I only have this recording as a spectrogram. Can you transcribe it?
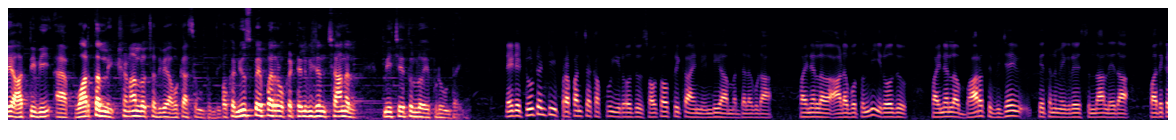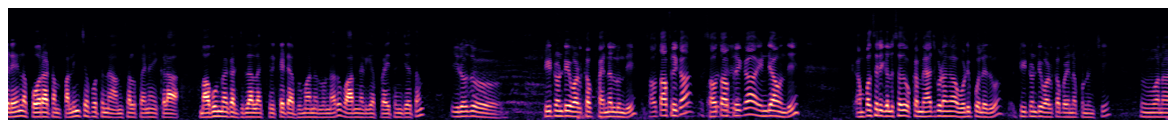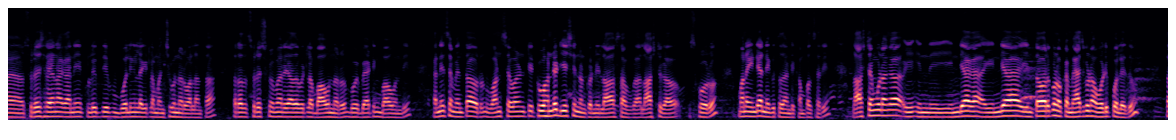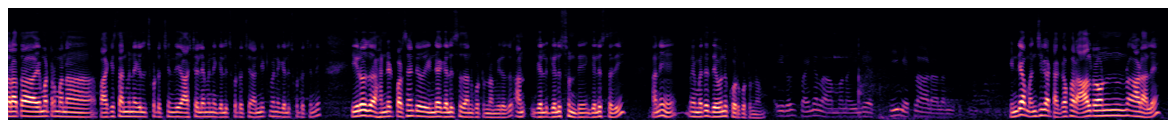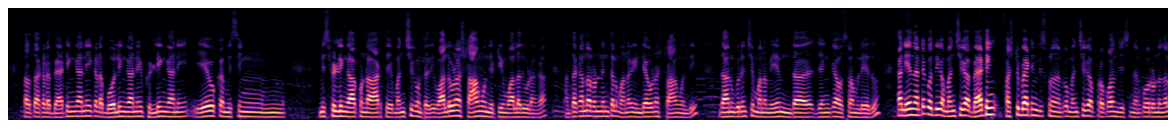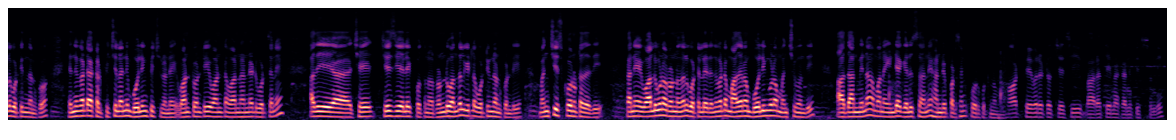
అదే RTV app వార్తల్ని క్షణాల్లో చదివే అవకాశం ఉంటుంది. ఒక న్యూస్ పేపర్ ఒక టెలివిజన్ ఛానల్ మీ చేతుల్లో ఎప్పుడూ ఉంటాయి. నేటి టూ ట్వంటీ ప్రపంచ కప్ ఈరోజు సౌత్ ఆఫ్రికా అండ్ ఇండియా మధ్యలో కూడా ఫైనల్ ఆడబోతుంది. ఈరోజు ఫైనల్లో భారత్ విజయ్ కేతనం ఎగురేస్తుందా లేదా పదికడేళ్ళ పోరాటం ఫలించబోతున్న అంశాలపైన ఇక్కడ మహబూబ్ నగర్ జిల్లాలో క్రికెట్ అభిమానులు ఉన్నారు. వారిని అడిగే ప్రయత్నం చేద్దాం. ఈరోజు T twenty world cup final ఉంది. South Africa South Africa India ఉంది. కంపల్సరీ గెలుస్తుంది. ఒక మ్యాచ్ కూడా ఓడిపోలేదు. టీ ట్వంటీ వరల్డ్ కప్ అయినప్పటి నుంచి. మన సురేష్ రైనా కానీ కులీప్ దీప్ బౌలింగ్లో ఇట్లా మంచిగా ఉన్నారు వాళ్ళంతా. తర్వాత సురేష్ కుమార్ యాదవ్ ఇట్లా బాగున్నారు. బ్యాటింగ్ బాగుంది. కనీసం ఎంత వన్ సెవెంటీ టూ హండ్రెడ్ చేసింది అనుకోండి లాస్ట్ ఆఫ్గా లాస్ట్గా స్కోరు. మన ఇండియా నెగ్గుతుందండి కంపల్సరీ. లాస్ట్ టైం కూడా ఇండియా ఇండియా ఇంతవరకు ఒక మ్యాచ్ కూడా ఓడిపోలేదు. తర్వాత ఏమంటారు మన పాకిస్తాన్ మీద గెలుచుకుంటూ వచ్చింది ఆస్ట్రేలియా మీద గెలుచుకుంటూ వచ్చింది అన్నిటి మీద గెలుచుకుంటూ వచ్చింది ఈరోజు హండ్రెడ్ పర్సెంట్ ఇండియా గెలుస్తుంది అనుకుంటున్నాం ఈరోజు. గెలు గెలుస్తుంది గెలుస్తుంది అని మేమైతే దేవుని కోరుకుంటున్నాం. ఈరోజు ఫైనల్ మన ఇండియా టీం ఎట్లా ఆడాలనుకుంటున్నాం? ఇండియా మంచిగా టగ్ ఆఫర్ ఆల్ రౌండ్ ఆడాలి. తర్వాత అక్కడ బ్యాటింగ్ కానీ ఇక్కడ బౌలింగ్ కానీ ఫీల్డింగ్ కానీ ఏ ఒక్క మిస్సింగ్ మిస్ఫీల్డింగ్ కాకుండా ఆడితే మంచిగా ఉంటుంది. వాళ్ళు కూడా స్ట్రాంగ్ ఉంది టీం వాళ్ళది కూడా. అంతకన్నా రెండింతలు మన ఇండియా కూడా స్ట్రాంగ్ ఉంది. దాని గురించి మనం ఏం దా జంకే అవసరం లేదు. కానీ ఏంటంటే కొద్దిగా మంచిగా బ్యాటింగ్ ఫస్ట్ బ్యాటింగ్ తీసుకున్నది అనుకో మంచిగా ప్రపోజ్ చేసింది అనుకో రెండు వందలు కొట్టింది అనుకో ఎందుకంటే అక్కడ పిచ్చులన్నీ బౌలింగ్ పిచ్చులు ఉన్నాయి. One twenty one one hundred కొడితేనే అది చే చేసి చేయలేకపోతున్నారు. రెండు వందలు ఇట్లా కొట్టింది అనుకోండి మంచి స్కోర్ ఉంటుంది అది. కానీ వాళ్ళు కూడా రెండు వందలు కొట్టలేరు. ఎందుకంటే మా దగ్గర బౌలింగ్ కూడా మంచిగా ఉంది. ఆ దాని మీద మన ఇండియా గెలుస్తుందని హండ్రెడ్ పర్సెంట్ కోరుకుంటున్నాం. హాట్ ఫేవరెట్ వచ్చేసి భారతే నాకు అనిపిస్తుంది.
